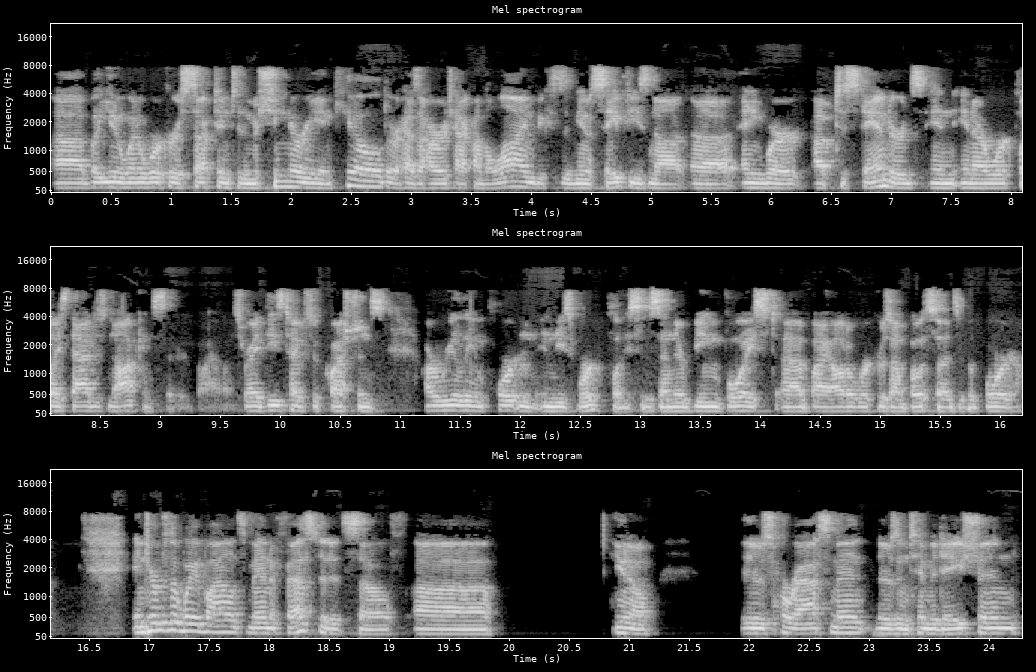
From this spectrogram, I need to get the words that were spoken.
uh, but you know, when a worker is sucked into the machinery and killed, or has a heart attack on the line because of you know safety is not uh, anywhere up to standards in in our workplace, that is not considered violence, right? These types of questions are really important in these workplaces, and they're being voiced uh, by auto workers on both sides of the border. In terms of the way violence manifested itself, uh, you know, there's harassment, there's intimidation,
